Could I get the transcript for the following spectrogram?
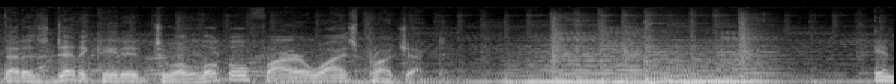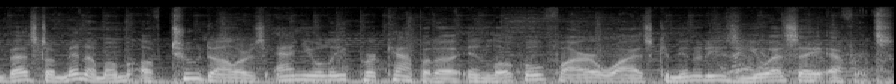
that is dedicated to a local Firewise project. Invest a minimum of $2 annually per capita in local Firewise Communities USA efforts.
